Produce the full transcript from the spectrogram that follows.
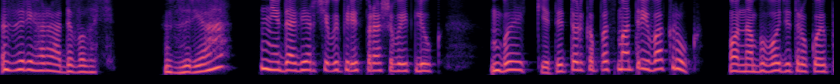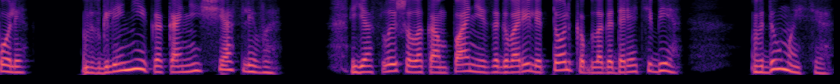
зря радовалась». «Зря?» — недоверчиво переспрашивает Люк. «Бекки, ты только посмотри вокруг!» Он обводит рукой поле. «Взгляни, как они счастливы!» Я слышала, компании заговорили только благодаря тебе. Вдумайся,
